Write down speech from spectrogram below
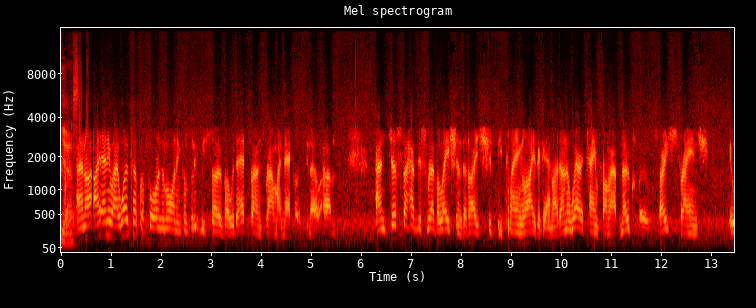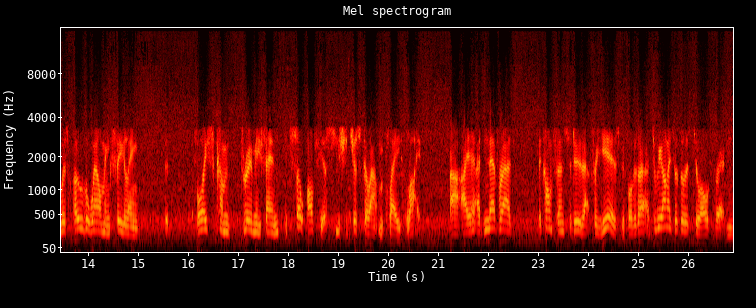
Yes. And I, I anyway, I woke up at four in the morning, completely sober, with the headphones around my neck, you know, um, and just I had this revelation that I should be playing live again. I don't know where it came from. I have no clue. It's very strange. It was overwhelming feeling. The voice come through me saying, "It's so obvious. You should just go out and play live." Uh, I had never had the confidence to do that for years before, because to be honest, I thought I was too old for it, and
